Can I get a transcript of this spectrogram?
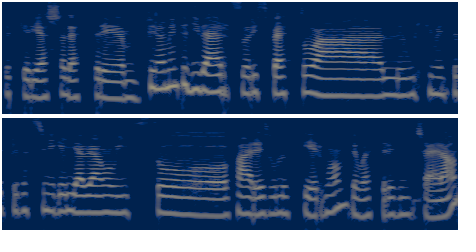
perché riesce ad essere finalmente diverso rispetto alle ultime interpretazioni che gli avevamo visto fare sullo schermo, devo essere sincera.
